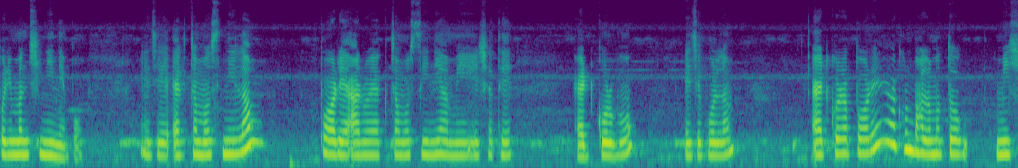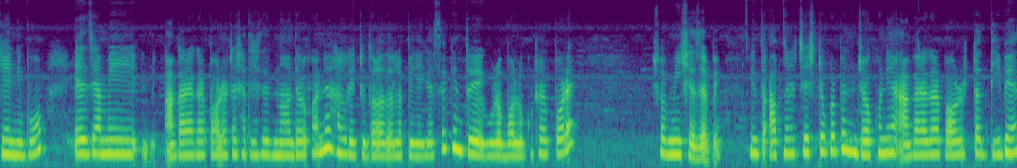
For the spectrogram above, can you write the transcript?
পরিমাণ চিনি নেব। এই যে এক চামচ নিলাম, পরে আরও এক চামচ চিনি আমি এর সাথে অ্যাড করব। এই যে করলাম। অ্যাড করার পরে এখন ভালো মতো মিশিয়ে নিব। এই যে আমি আগার আগার পাউডারটার সাথে সাথে না দেওয়ার কারণে হালকা একটু দলা দলা পেকে গেছে, কিন্তু এগুলো বলক ওঠার পরে সব মিশে যাবে। কিন্তু আপনারা চেষ্টা করবেন যখনই আগার আগার পাউডারটা দিবেন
